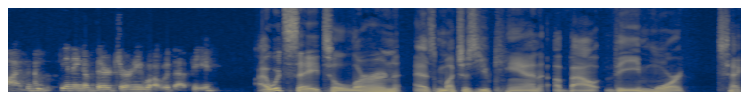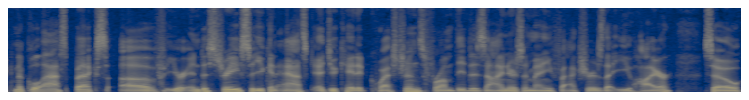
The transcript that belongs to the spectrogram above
at the beginning of their journey, what would that be? I would say to learn as much as you can about the more technical aspects of your industry so you can ask educated questions from the designers and manufacturers that you hire. So,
